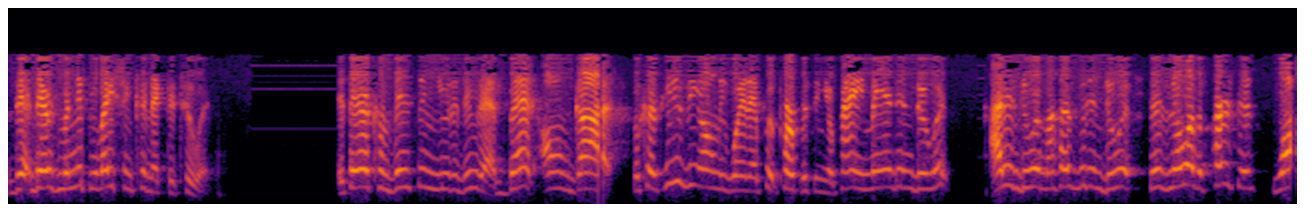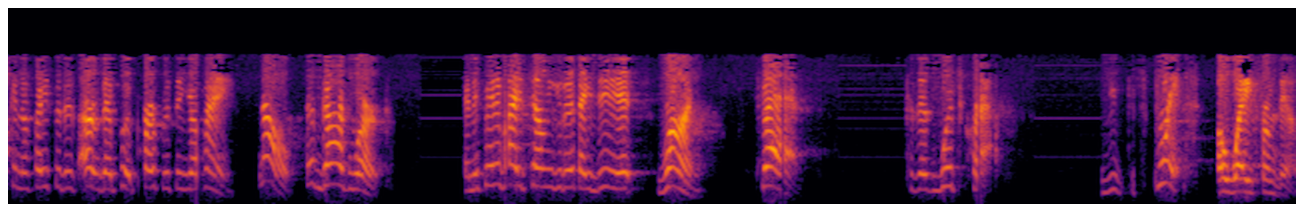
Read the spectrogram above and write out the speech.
there's manipulation connected to it. If they're convincing you to do that, bet on God because He's the only way that put purpose in your pain. Man didn't do it. I didn't do it. My husband didn't do it. There's no other person walking the face of this earth that put purpose in your pain. No, that's God's work. And if anybody's telling you that they did, run fast because that's witchcraft. You sprint away from them.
